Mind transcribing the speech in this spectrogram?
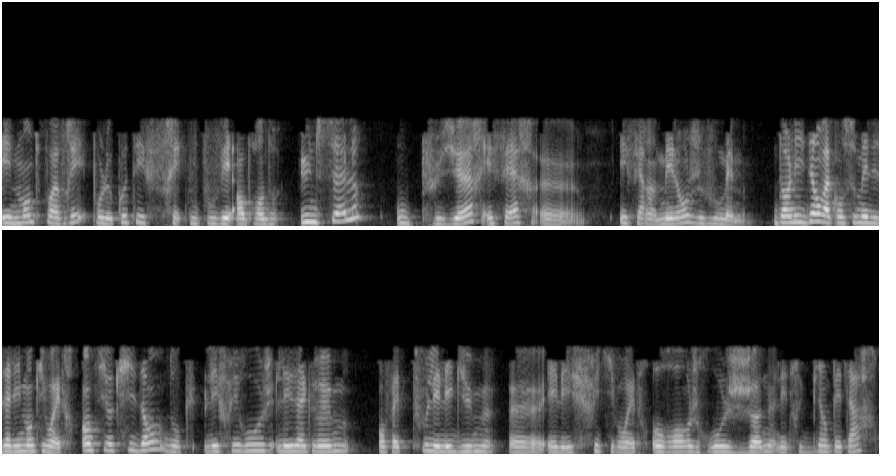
et menthe poivrée pour le côté frais. Vous pouvez en prendre une seule ou plusieurs et faire, euh, et faire un mélange vous-même. Dans l'idée, on va consommer des aliments qui vont être antioxydants, donc les fruits rouges, les agrumes, en fait tous les légumes euh, et les fruits qui vont être orange, rouge, jaune, les trucs bien pétards,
